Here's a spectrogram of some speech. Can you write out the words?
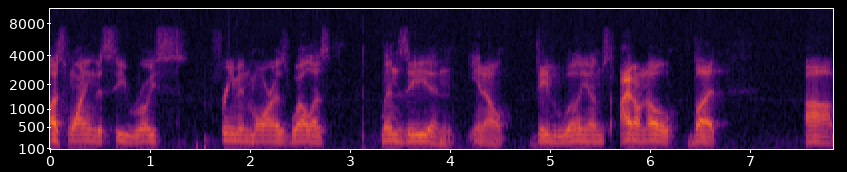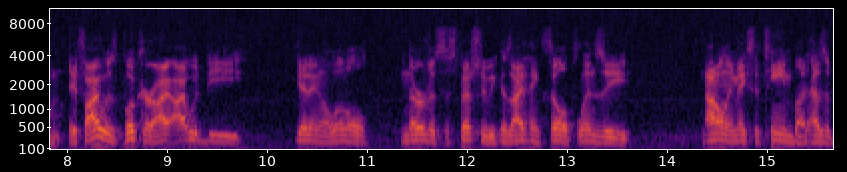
us wanting to see Royce Freeman more as well as Lindsay and you know David Williams. I don't know, but um, if I was Booker, I, I would be getting a little nervous, especially because I think Phillip Lindsay not only makes a team but has a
